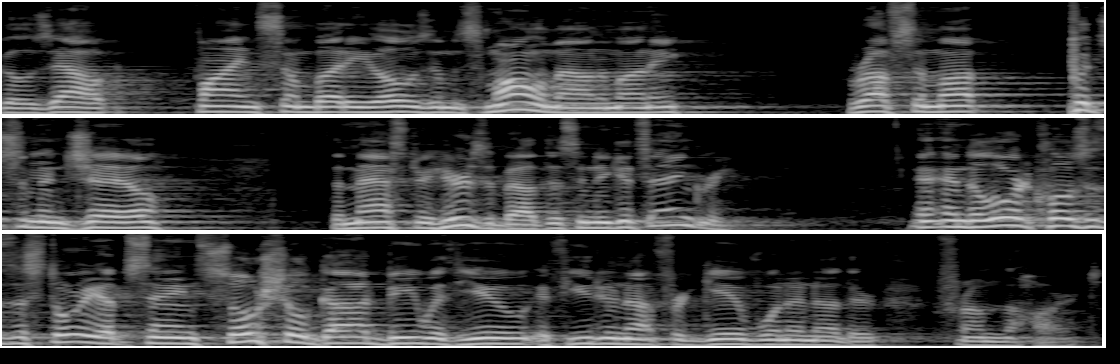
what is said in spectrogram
goes out, finds somebody who owes him a small amount of money, roughs him up, puts him in jail. The master hears about this and he gets angry. And, the Lord closes the story up saying, So shall God be with you if you do not forgive one another from the heart.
